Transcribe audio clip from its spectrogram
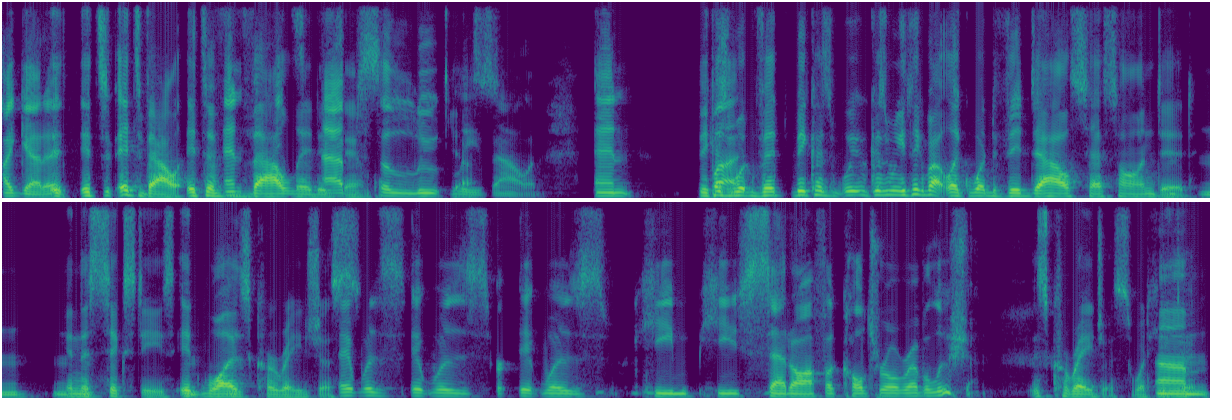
I get it. It, it's it's valid. It's a And valid it's example. absolutely Yes. valid. And because but- what Vid, because we, because when you think about like what Vidal Sassoon did Mm, in the mhm. '60s, it was courageous. it was it was it was he he set off a cultural revolution. It's courageous what he did.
